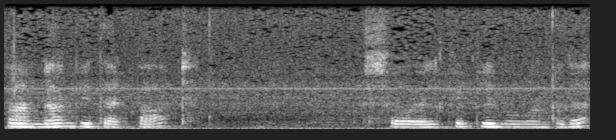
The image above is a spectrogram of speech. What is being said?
so I'm done with that part. So we'll quickly move on to the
